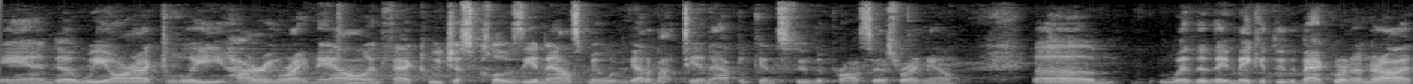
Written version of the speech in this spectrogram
and uh, we are actively hiring right now. In fact, we just closed the announcement. We've got about 10 applicants through the process right now. Um, whether they make it through the background or not,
